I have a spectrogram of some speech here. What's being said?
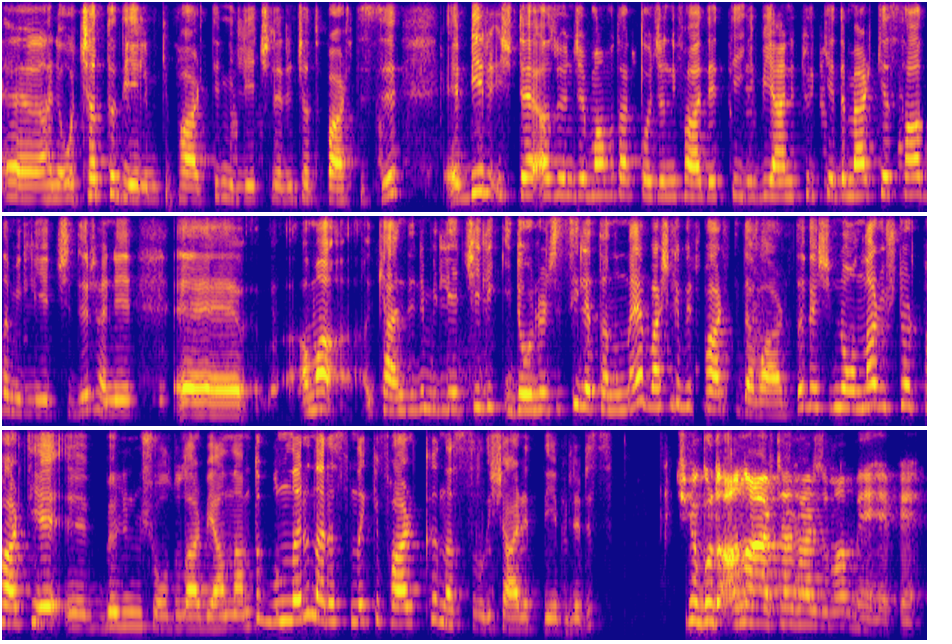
e, hani o çatı diyelim ki parti, milliyetçilerin çatı partisi. E, bir işte az önce Mahmut Hakkı ifade ettiği gibi yani Türkiye'de merkez sağ da milliyetçidir. Hani e, ama kendini milliyetçilik ideolojisiyle tanımlayan başka bir parti de vardı ve şimdi onlar 3-4 partiye e, bölünmüş oldular bir anlamda. Bunların arasındaki farkı nasıl işaretleyebiliriz? Şimdi burada ana arter her zaman MHP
